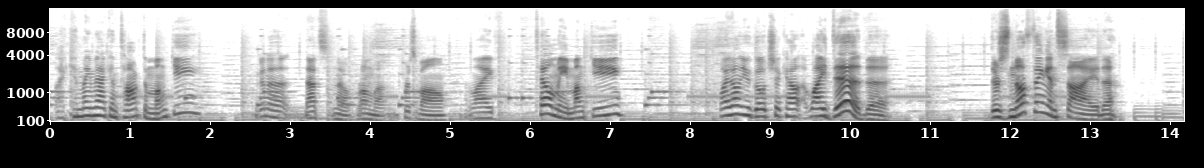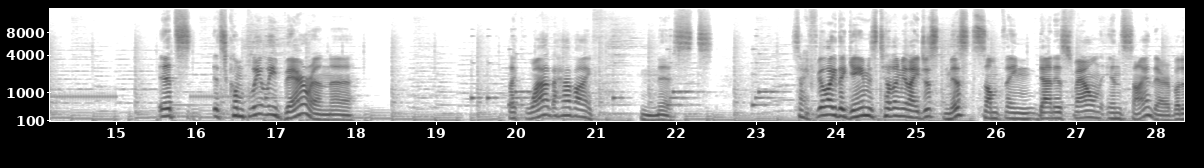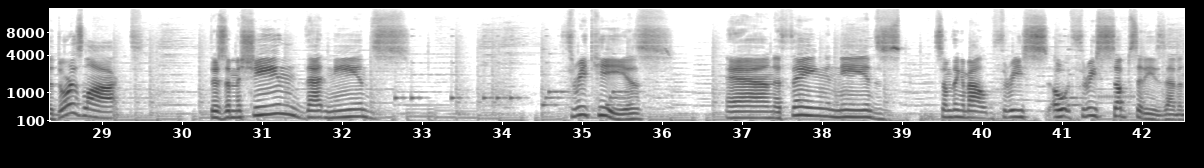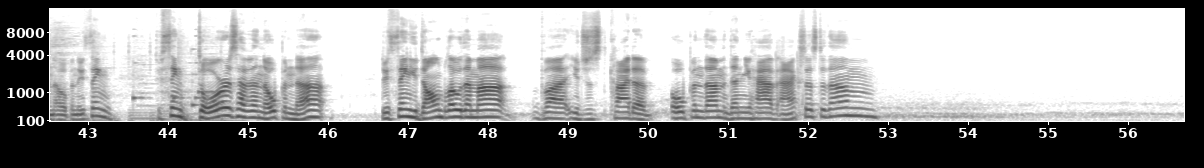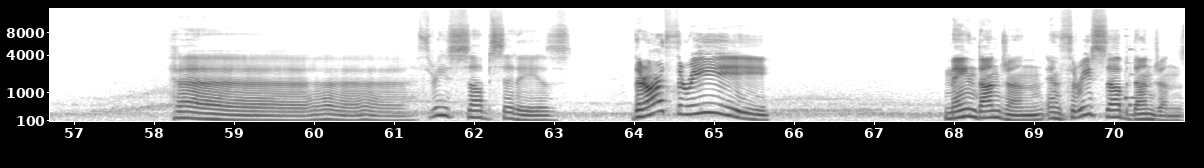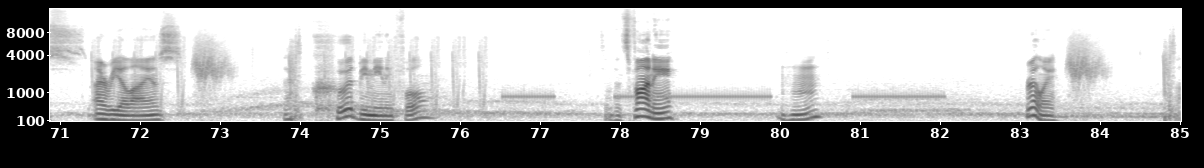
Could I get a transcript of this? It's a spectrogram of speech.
I can, maybe I can talk to Monkey? I'm gonna... That's... No, wrong one. First of all, life. Tell me, Monkey! Why don't you go check out... Well, I did! There's nothing inside. It's... It's completely barren. Like, what have I missed? So I feel like the game is telling me that I just missed something that is found inside there. But the door is locked. There's a machine that needs three keys. And a thing needs something about three oh three sub-cities haven't opened. Do you think do you think doors haven't opened up? Do you think you don't blow them up, but you just kind of open them and then you have access to them? Three sub-cities. There are three main dungeon and three sub-dungeons, I realize. That could be meaningful. Something's funny. Mm-hmm. Really?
